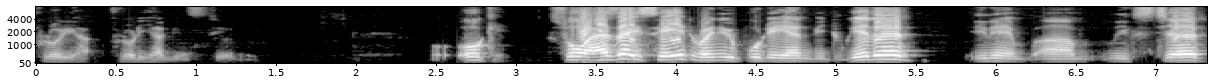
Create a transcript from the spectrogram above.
Flory-Huggins theory. Okay. So, as I said when you put A and B together in a um, mixture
